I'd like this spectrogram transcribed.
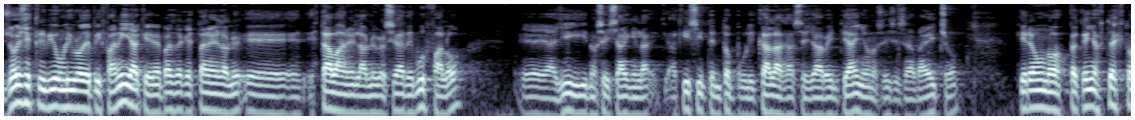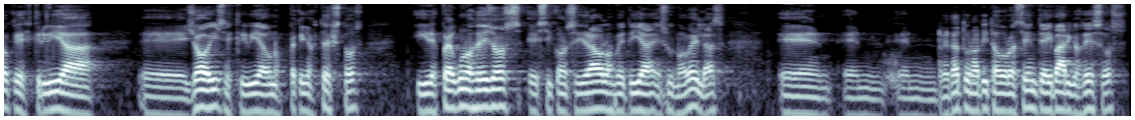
Joyce escribió un libro de epifanía que me parece que está en eh, estaban en la Universidad de Buffalo. Eh, allí, no sé si alguien, aquí se intentó publicarlas hace ya 20 años, no sé si se habrá hecho que eran unos pequeños textos que escribía eh, Joyce, escribía unos pequeños textos, y después algunos de ellos, eh, si consideraba, los metía en sus novelas. En, en, Retrato de una artista adolescente hay varios de esos,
